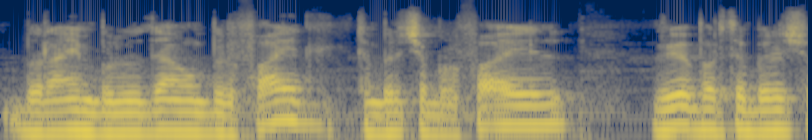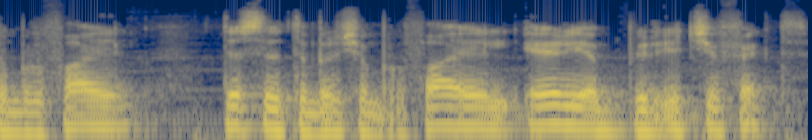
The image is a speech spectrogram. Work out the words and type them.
Brine blue down profile temperature profile vapor temperature profile distillate temperature profile area per each effect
